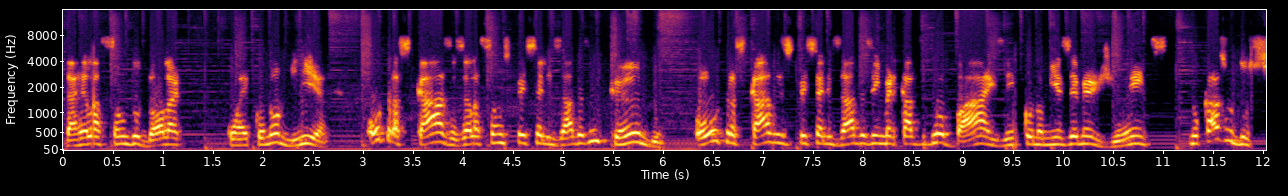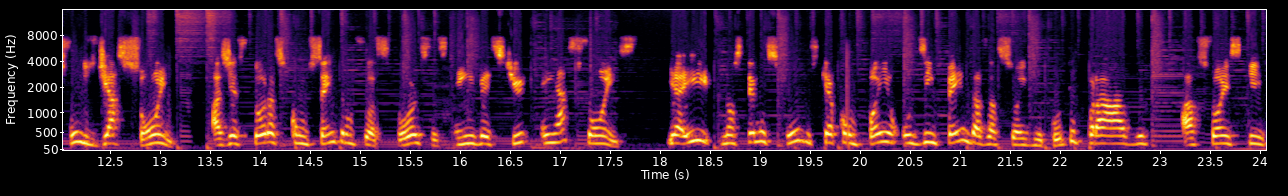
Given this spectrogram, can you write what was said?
da relação do dólar com a economia. Outras casas, elas são especializadas em câmbio. Outras casas especializadas em mercados globais, em economias emergentes. No caso dos fundos de ações, as gestoras concentram suas forças em investir em ações. E aí nós temos fundos que acompanham o desempenho das ações no curto prazo, ações que,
